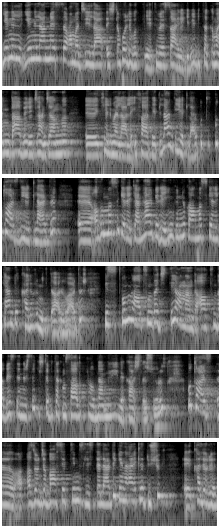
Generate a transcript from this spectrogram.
yenil, yenilenmesi amacıyla işte Hollywood diyeti vesaire gibi bir takım hani daha böyle can canlı e, kelimelerle ifade edilen diyetler. Bu, bu tarz diyetlerde e, alınması gereken her bireyin günlük alması gereken bir kalori miktarı vardır. Biz bunun altında ciddi anlamda altında beslenirsek işte bir takım sağlık problemleriyle karşılaşıyoruz. Bu tarz e, az önce bahsettiğimiz listelerde genellikle düşük e, kalori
